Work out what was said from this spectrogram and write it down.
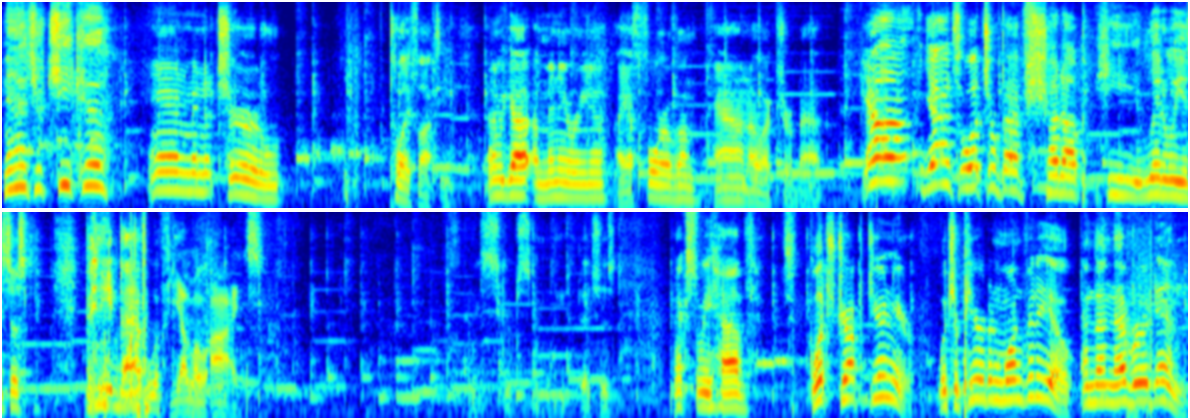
miniature Chica, and miniature Toy Foxy. Then we got a Minireena. I have four of them, and Electrobab. Yeah, yeah, it's Electrobab. Shut up. He literally is just Bidybab with yellow eyes. Let me scoop some of these bitches. Next we have Glitch Glitchtrap Jr., which appeared in one video, and then never again.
